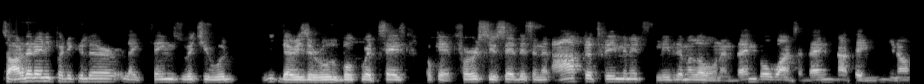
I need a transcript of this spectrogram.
So are there any particular like things which you would there is a rule book which says okay first you say this and then after three minutes leave them alone and then go once and then nothing you know?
